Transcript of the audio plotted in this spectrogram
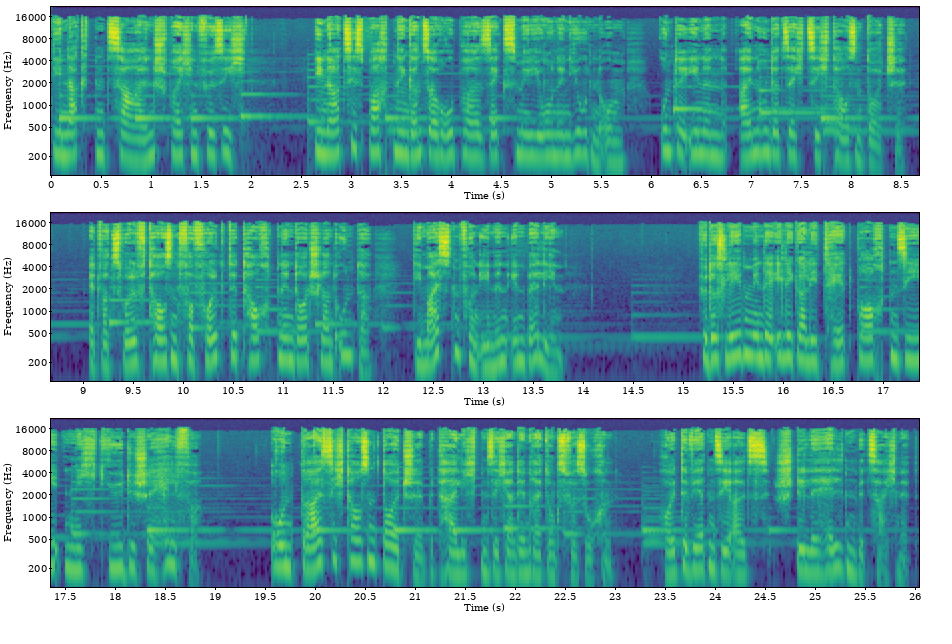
Die nackten Zahlen sprechen für sich. Die Nazis brachten in ganz Europa sechs Millionen Juden um, unter ihnen 160.000 Deutsche. Etwa 12.000 Verfolgte tauchten in Deutschland unter, die meisten von ihnen in Berlin. Für das Leben in der Illegalität brauchten sie nicht-jüdische Helfer. Rund 30.000 Deutsche beteiligten sich an den Rettungsversuchen. Heute werden sie als stille Helden bezeichnet.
